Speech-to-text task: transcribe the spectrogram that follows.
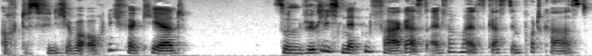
Ach, das finde ich aber auch nicht verkehrt. So einen wirklich netten Fahrgast einfach mal als Gast im Podcast.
